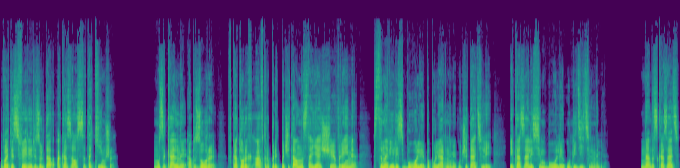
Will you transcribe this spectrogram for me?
в этой сфере результат оказался таким же. Музыкальные обзоры, в которых автор предпочитал настоящее время, становились более популярными у читателей и казались им более убедительными. Надо сказать,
